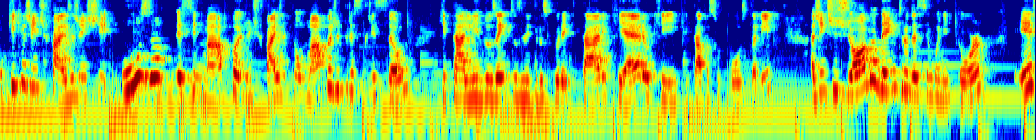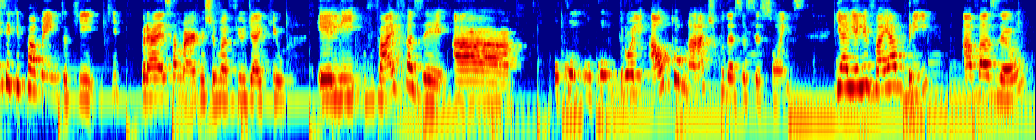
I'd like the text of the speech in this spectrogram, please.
o que que a gente faz? A gente usa esse mapa, a gente faz, então, um mapa de prescrição, que está ali 200 litros por hectare, que era o que estava suposto ali. A gente joga dentro desse monitor, esse equipamento aqui, que para essa marca chama Field IQ, ele vai fazer a, o, o controle automático dessas sessões e aí ele vai abrir a vazão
